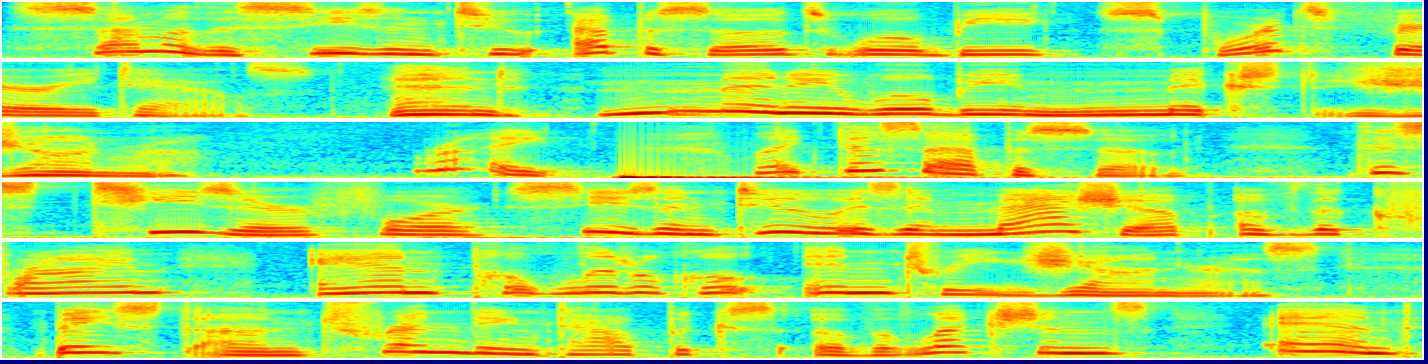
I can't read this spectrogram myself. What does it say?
some of the season 2 episodes will be sports fairy tales, and many will be mixed genre. Right, like this episode. This teaser for season two is a mashup of the crime and political intrigue genres based on trending topics of elections and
